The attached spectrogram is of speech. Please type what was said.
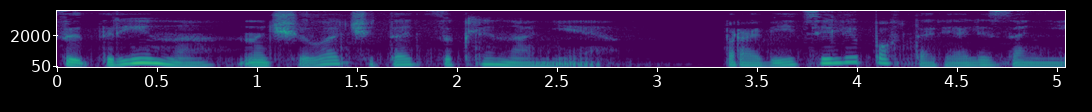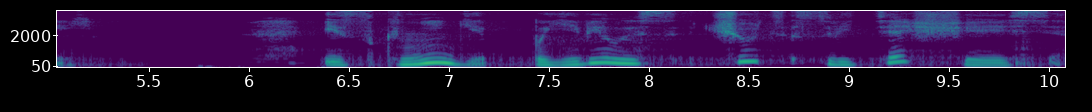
Цитрина начала читать заклинание. Правители повторяли за ней. Из книги появилась чуть светящаяся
